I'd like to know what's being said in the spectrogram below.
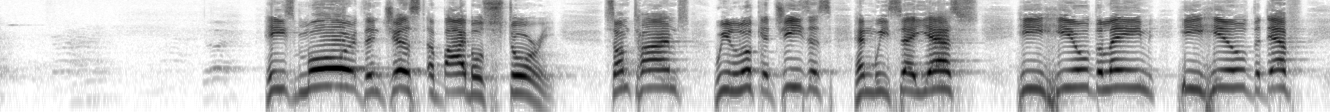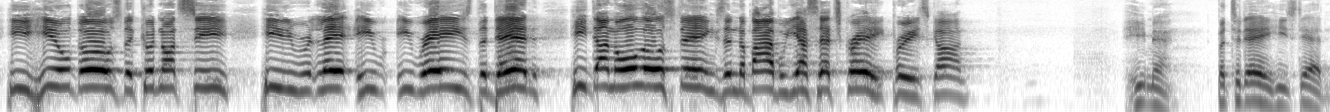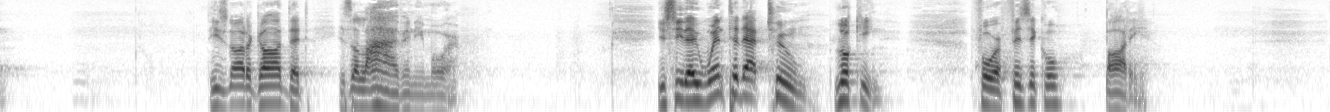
He's more than just a Bible story. Sometimes we look at Jesus and we say, Yes, He healed the lame, He healed the deaf, He healed those that could not see, He, he, he raised the dead, He done all those things in the Bible. Yes, that's great. Praise God. Amen. But today He's dead. He's not a God that is alive anymore. You see, they went to that tomb looking for a physical body.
